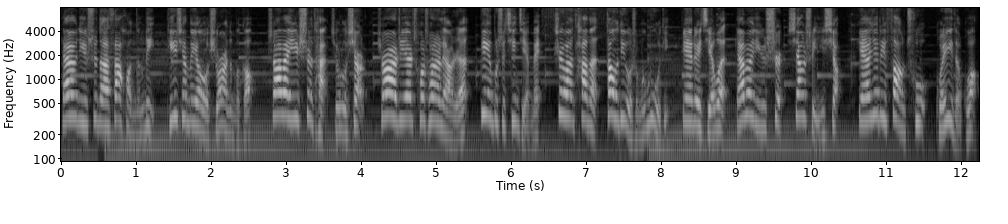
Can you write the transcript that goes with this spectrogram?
两位女士的撒谎能力的确没有熊二那么高，稍微一试探就露馅了。熊二直接戳穿了两人并不是亲姐妹，质问她们到底有什么目的。面对诘问，两位女士相视一笑，眼睛里放出诡异的光。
